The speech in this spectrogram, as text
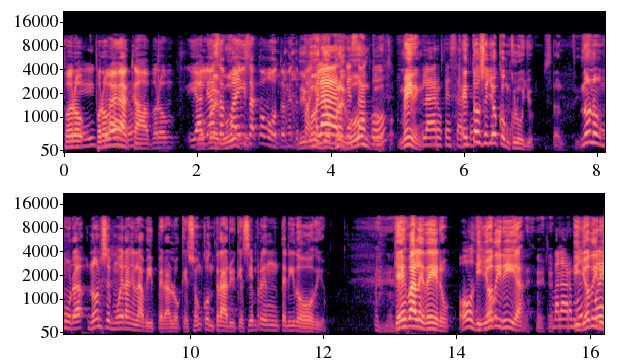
Pero, Sí, pero ven acá, pero... ¿Y Alianza pregunto. País sacó votos en este Digo, país? yo Claro que sacó. Miren, Claro que sacó. entonces yo concluyo. No, nos mura- no se mueran en la víspera los que son contrarios y que siempre han tenido odio. Que es valedero. Odio. Y yo diría, Palabra y muy yo diría,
